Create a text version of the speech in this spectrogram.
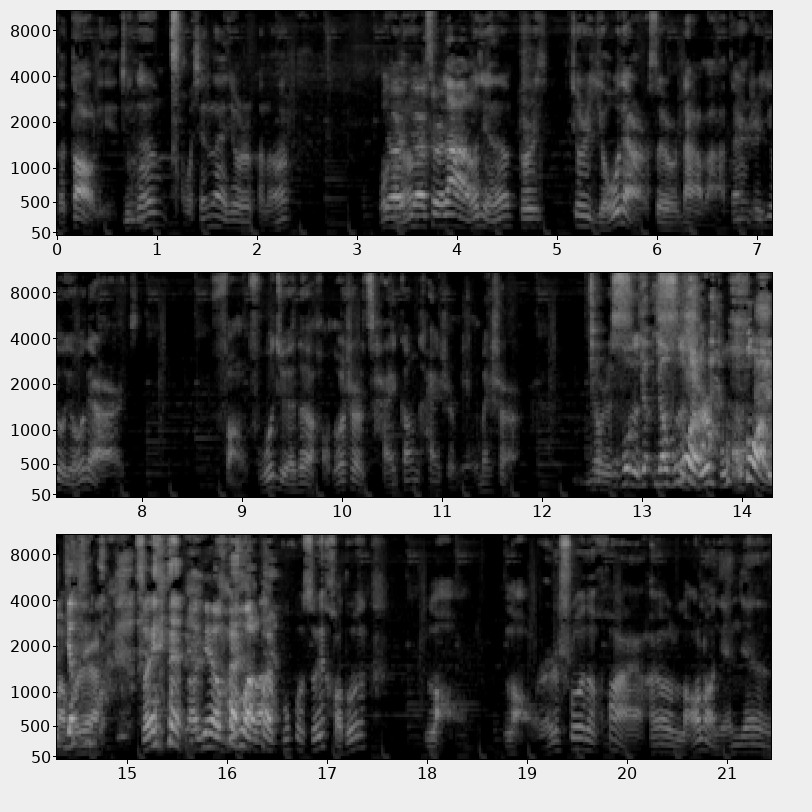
的道理，就跟我现在就是可能，有点有点岁数大了。我觉得不是，就是有点岁数大吧，但是又有点儿仿佛觉得好多事儿才刚开始明白事儿，就是四要要不四十不惑了，不是？所以老爷爷不惑了。不惑，所以好多老老人说的话呀，还有老老年间的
